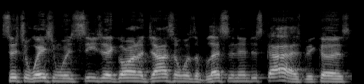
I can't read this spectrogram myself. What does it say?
situation with CJ Gardner Johnson was a blessing in disguise because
